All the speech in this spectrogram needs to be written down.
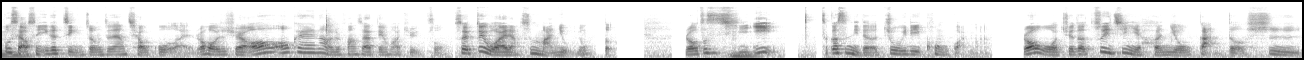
不小心一个警钟就这样敲过来，然后我就觉得哦 OK，那我就放下电话去做，所以对我来讲是蛮有用的。然后这是其一，这个是你的注意力控管嘛。然后我觉得最近也很有感的是。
